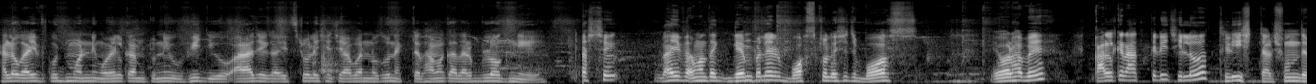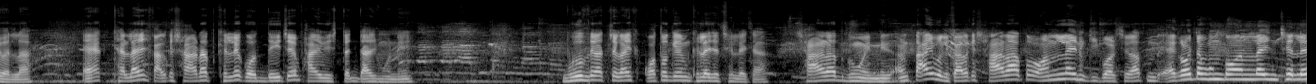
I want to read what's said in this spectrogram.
Hello guys good morning, welcome to new video. আর আজকে গাইজ চলে এসেছে আবার নতুন একটা ধামাকাদার ব্লগ নিয়ে। আসছে গাইজ আমাদের গেম প্লের বস চলে এসেছে বস এবার হবে, কালকে রাত্রি ছিল থ্রি স্টার সন্ধেবেলা। এক ঠেলায় কালকে সারা রাত খেলে কর দিয়েছে ফাইভ স্টার ডাজমনে বুঝতে পারছ গাইজ কত গেম খেলেছে ছেলেটা? সারা রাত ঘুমায়নি। আমি তাই বলি, কালকে সারা রাত অনলাইন কি করছে? রাত এগারোটা পর্যন্ত অনলাইন ছেলে।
